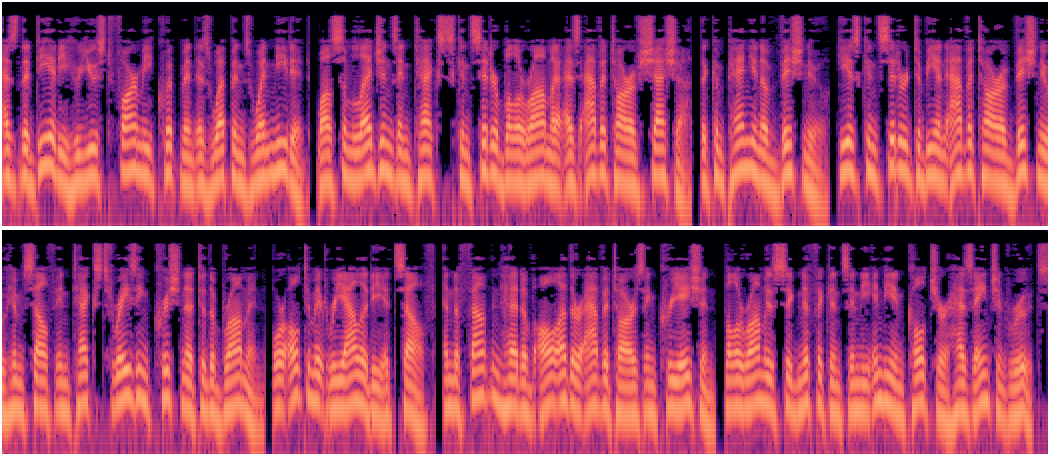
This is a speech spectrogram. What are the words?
as the deity who used farm equipment as weapons when needed, while some legends and texts consider Balarama as avatar of Shesha, the companion of Vishnu, he is considered to be an avatar of Vishnu himself in texts raising Krishna to the Brahman, or ultimate reality itself, and the fountainhead of all other avatars and creation. Balarama's significance in the Indian culture has ancient roots.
